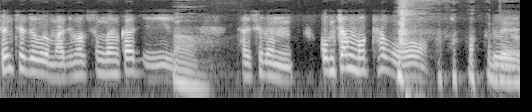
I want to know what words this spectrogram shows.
전체적으로 마지막 순간까지 어. 사실은 꼼짝 못하고 그 네.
